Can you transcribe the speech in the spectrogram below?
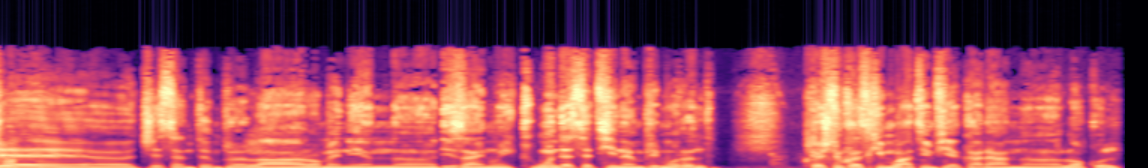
Ce, ce se întâmplă la Romanian uh, Design Week? Unde se ține în primul rând? Că știu că schimbați în fiecare an uh, locul.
